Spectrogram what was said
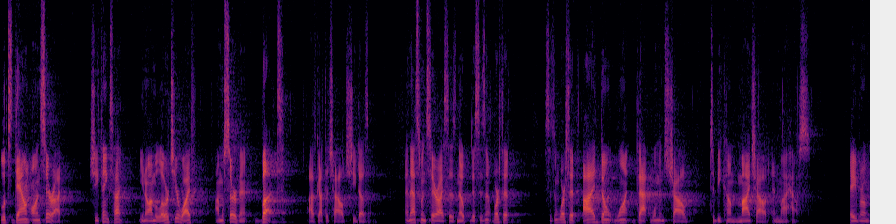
looks down on Sarai. She thinks, hey, you know, I'm a lower tier wife, I'm a servant, but I've got the child. She doesn't. And that's when Sarai says, nope, this isn't worth it. This isn't worth it. I don't want that woman's child to become my child in my house. Abram,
